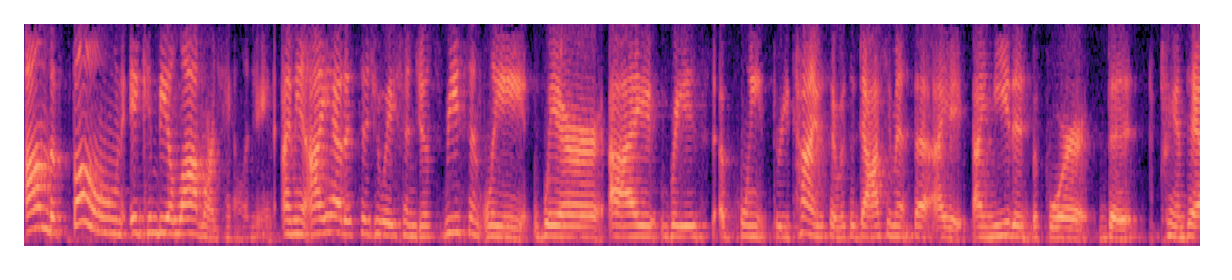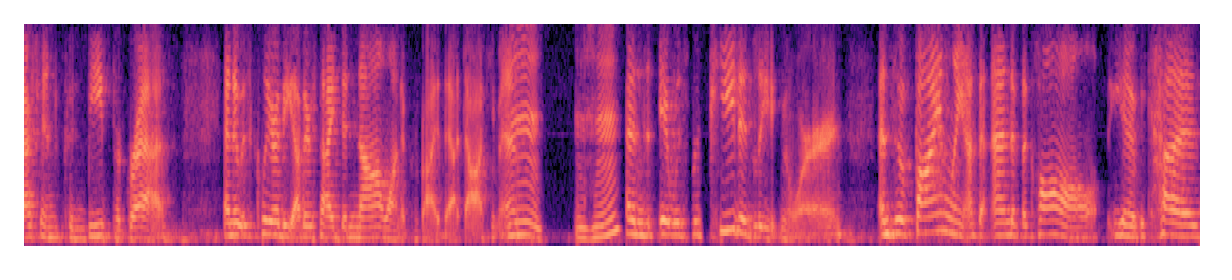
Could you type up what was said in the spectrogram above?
on the phone it can be a lot more challenging I mean I had a situation just recently where I raised a point three times there was a document that I I needed before the transaction could be progressed and it was clear the other side did not want to provide that document Mm-hmm. and it was repeatedly ignored. And so finally, at the end of the call, you know, because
